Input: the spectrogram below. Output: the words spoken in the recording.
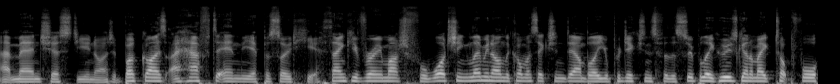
at Manchester United. But guys, I have to end the episode here. Thank you very much for watching. Let me know in the comment section down below your predictions for the Super League. Who's going to make top 4?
